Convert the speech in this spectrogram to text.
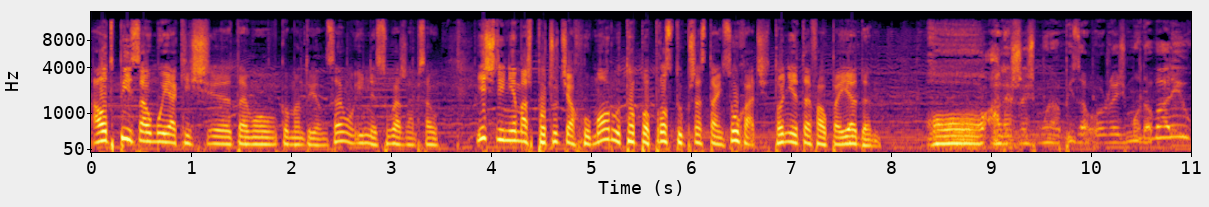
A odpisał mu jakiś e, temu komentującemu, inny słuchacz napisał, jeśli nie masz poczucia humoru, to po prostu przestań słuchać, to nie TVP1. O, ale żeś mu napisał, żeś mu dowalił.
